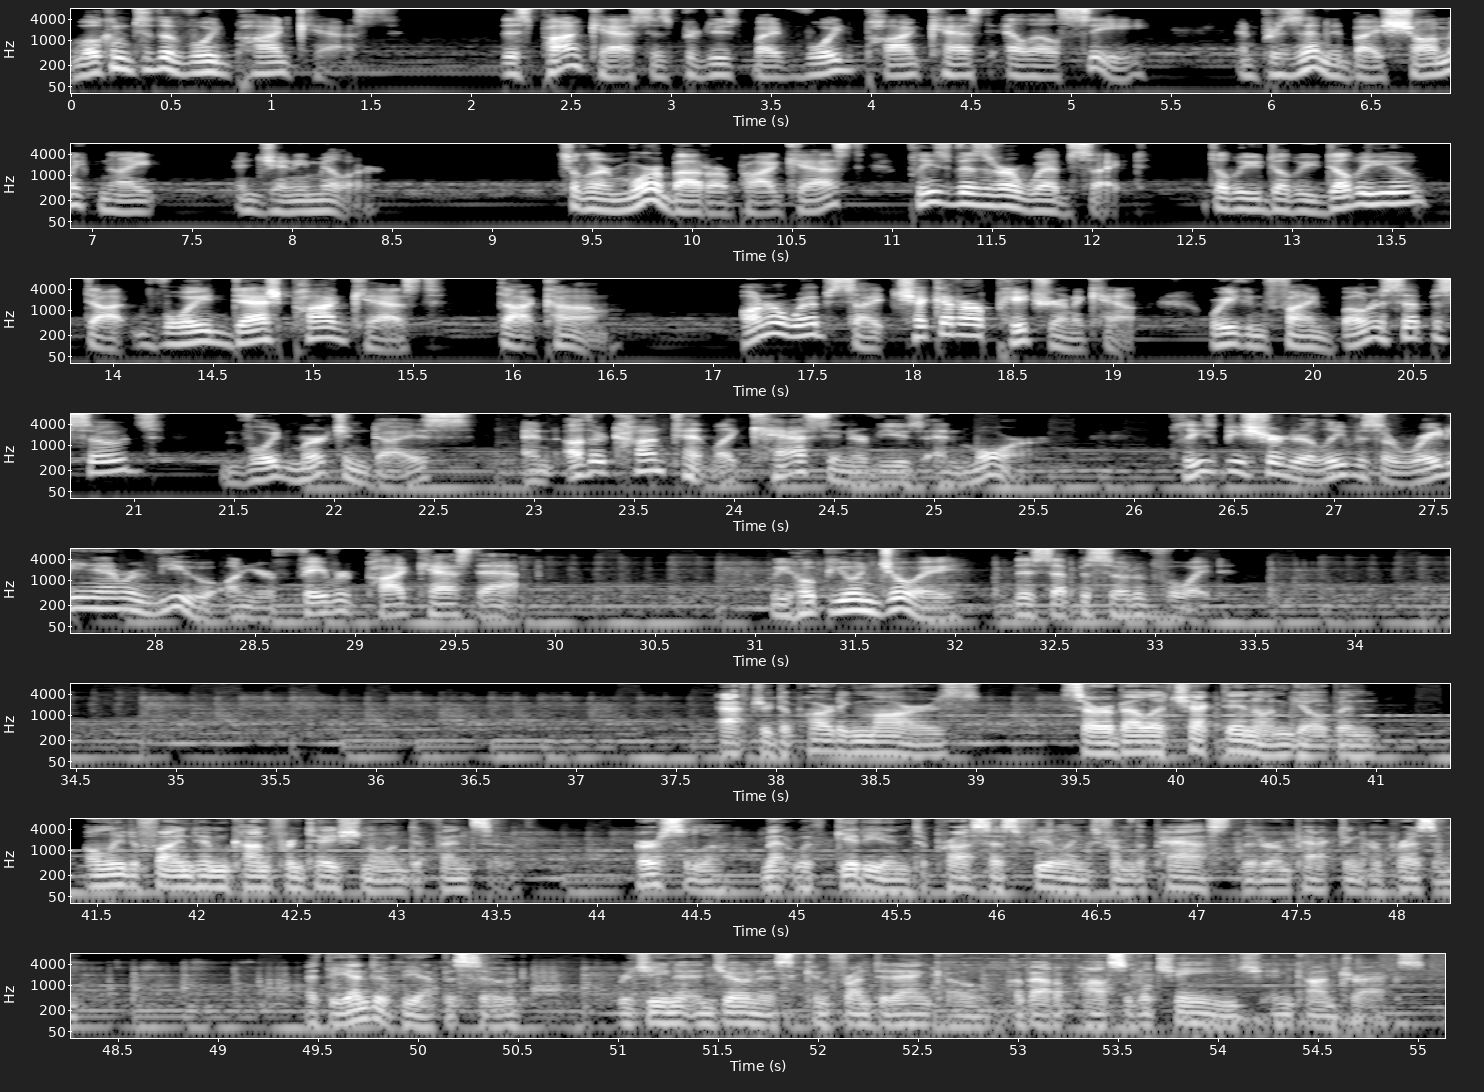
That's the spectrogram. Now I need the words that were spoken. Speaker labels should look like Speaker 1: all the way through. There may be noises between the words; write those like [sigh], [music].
Speaker 1: Welcome to the Void Podcast. This podcast is produced by Void Podcast LLC and presented by Sean McKnight and Jenny Miller. To learn more about our podcast, please visit our website, www.void-podcast.com. On our website, check out our Patreon account, where you can find bonus episodes, Void merchandise, and other content like cast interviews and more. Please be sure to leave us a rating and review on your favorite podcast app. We hope you enjoy this episode of Void.
Speaker 2: After departing Mars, Serebella checked in on Gilban, only to find him confrontational and defensive. Ursula met with Gideon to process feelings from the past that are impacting her present. At the end of the episode, Regina and Jonas confronted Anko about a possible change in contracts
